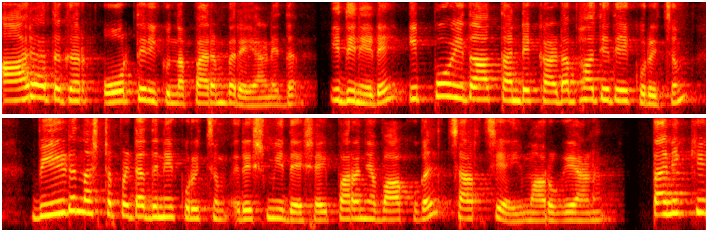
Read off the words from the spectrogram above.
ആരാധകർ ഓർത്തിരിക്കുന്ന പരമ്പരയാണിത്. ഇതിനിടെ ഇപ്പോ ഇതാ തന്റെ കടബാധ്യതയെക്കുറിച്ചും വീട് നഷ്ടപ്പെട്ടതിനെക്കുറിച്ചും രശ്മി ദേശായി പറഞ്ഞ വാക്കുകൾ ചർച്ചയായി മാറുകയാണ്. തനിക്ക്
